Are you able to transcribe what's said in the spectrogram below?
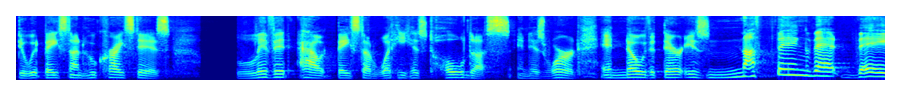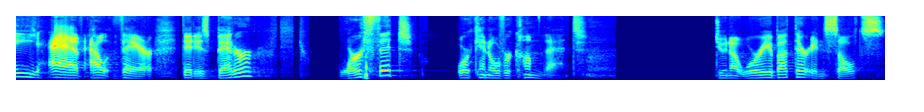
Do it based on who Christ is live it out based on what he has told us in his word and know that there is nothing that they have out there that is better, worth it, or can overcome that. Do not worry about their insults.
